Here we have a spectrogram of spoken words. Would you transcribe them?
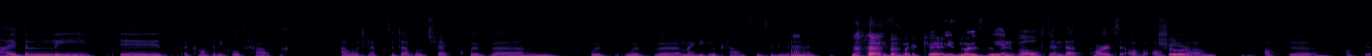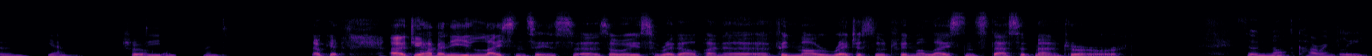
I believe it's a company called Hauck. I would have to double check with um, with with uh, my legal counsel to be Mhm. honest. He's mostly, okay. he's mostly involved in that part of of Sure. um, of the of the yeah Sure. of the investment. Okay. Uh, do you have any licenses? Uh, so is Redalpine a, a FINMA registered, FINMA licensed asset manager or? So not currently.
